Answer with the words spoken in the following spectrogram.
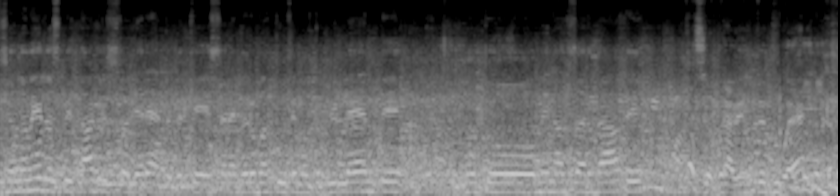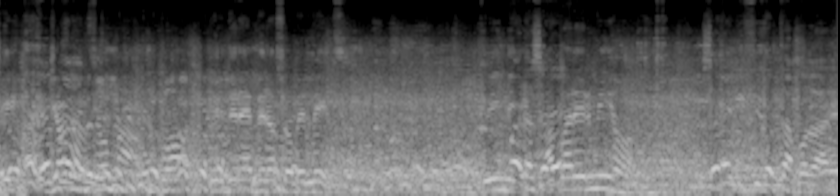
secondo me lo spettacolo si toglierebbe perché sarebbero battute molto più lente, molto meno azzardate. Adesso bravi tutti e due, eh? E il gioco insomma un po' perderebbe la sua bellezza. Quindi Guarda, sarei- a parer mio Sarei in difficoltà a votare.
